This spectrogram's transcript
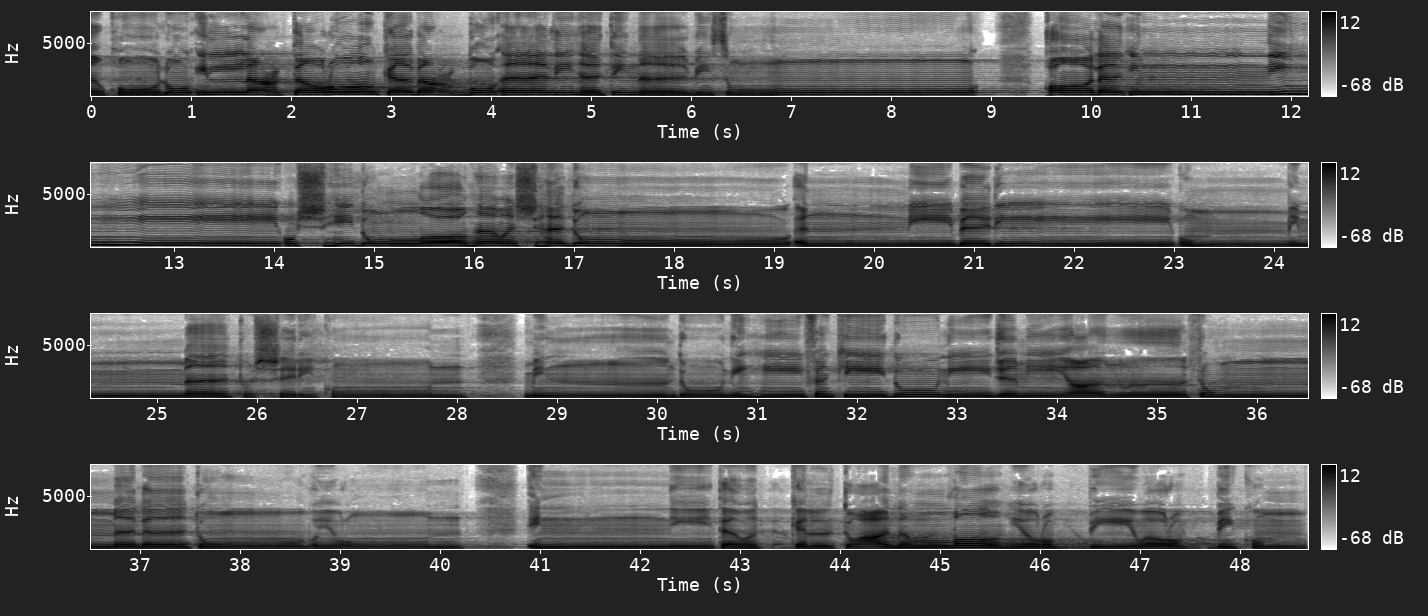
نقول إلا اعتراك بعض آلهتنا بسوء. قال إني أشهد الله واشهدوا أني بريء مما تشركون. من دونه فكيدوني جميعا ثم لا تنظرون. إني توكلت على الله ربي وربكم.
